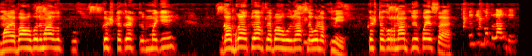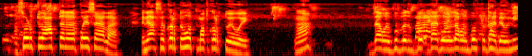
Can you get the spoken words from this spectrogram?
माझ्या भावाबद्दल माझं कष्ट कष्ट म्हणजे गळतोय असल्या भाऊ असल्या उन्हात मी कष्ट करून आणतोय पैसा. सोडतोय हप्त्याला पैसा आला. आणि असं करतोय होतमात करतोय वय. हा? जाऊन धाब्यावर जाऊन बसतो धाब्यावनी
